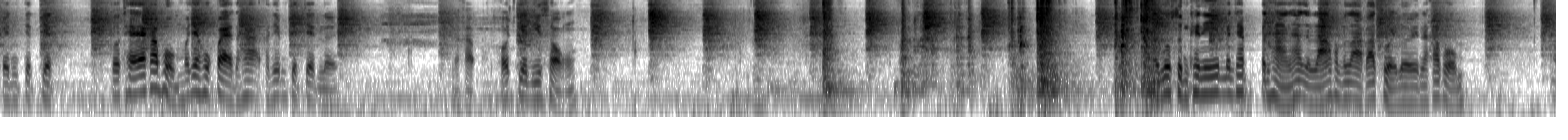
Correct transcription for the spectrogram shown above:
เป็นเจ็ดเจ็ดตัวแท้ครับผมไม่ใช่หกแปดนะฮะคันนี้เป็นเจ็ดเจ็ดเลย นะครับโค้ดเกียร์ดีสองล้วรูซึมแค่นี้ไม่ใช่ปัญหานะฮะเดี๋ยวล้างธรรมดาก็สวยเลยนะครับผมเอ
